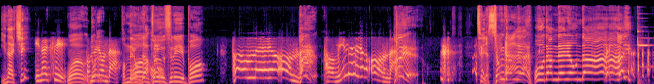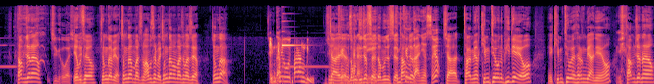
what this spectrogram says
이날치 이날치 one, 범 노래- 내려온다 범 내려온다. one, two, 어. three, four. 범 내려온다! 범이 내려온다! 틀렸습니다. 정답 내. 오답 내려온다. 다음 전화요. 즐거워하시네. 여보세요. 정답이요. 정답 말씀 아무 말. 정답만 말씀하세요. 정답. 김태우 사랑비. 자, 예, 김태우 너무 사랑비. 늦었어요. 너무 늦었어요. 다음 김태우도 전- 아니었어요? 자, 다음이요. 김태호는 PD예요. 예, 김태호의 사랑비 아니에요. 예. 다음 전화요.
